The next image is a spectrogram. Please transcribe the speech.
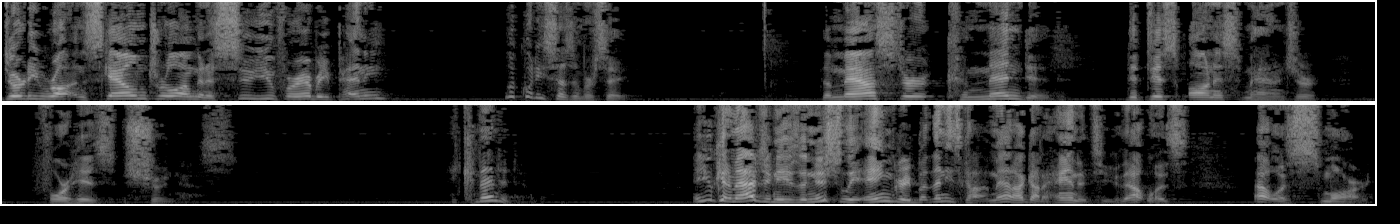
dirty, rotten scoundrel, I'm going to sue you for every penny. Look what he says in verse 8. The master commended the dishonest manager for his shrewdness. He commended him. And you can imagine he's initially angry, but then he's got, man, I got to hand it to you. That was, that was smart.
